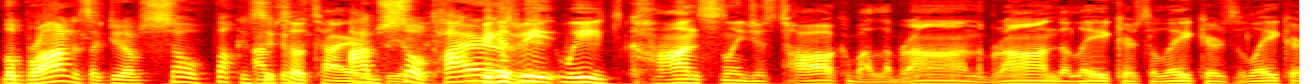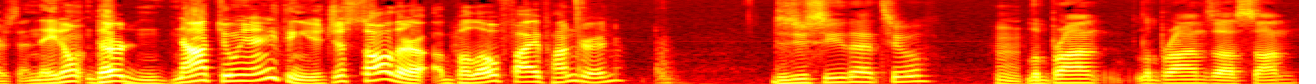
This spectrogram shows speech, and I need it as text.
LeBron. It's like, dude, I'm so fucking I'm so of, tired. I'm so tired because we we constantly just talk about LeBron, LeBron, the Lakers, the Lakers, the Lakers, and they don't. They're not doing anything. You just saw they're below 500. Did you see that too? Hmm. LeBron, LeBron's uh, son.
